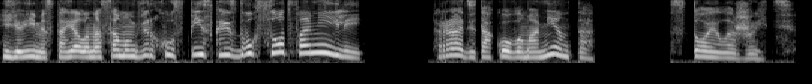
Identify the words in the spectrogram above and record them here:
Ее имя стояло на самом верху списка из двухсот фамилий. Ради такого момента стоило жить.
